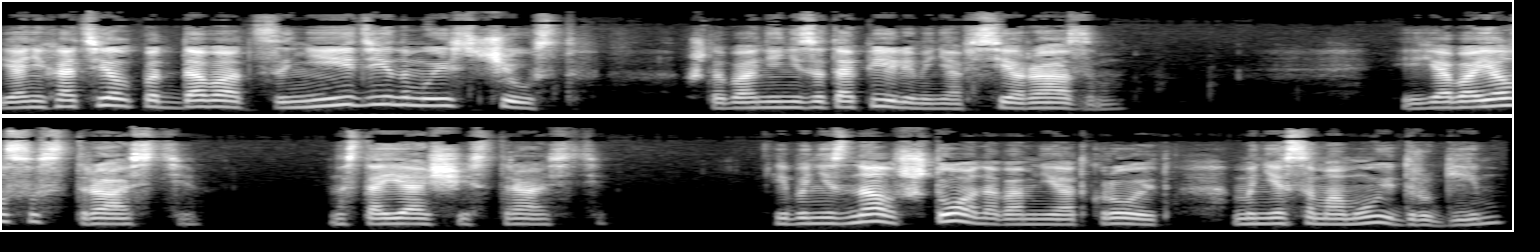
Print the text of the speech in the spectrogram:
Я не хотел поддаваться ни единому из чувств, чтобы они не затопили меня все разом. И я боялся страсти, настоящей страсти, ибо не знал, что она во мне откроет, мне самому и другим.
